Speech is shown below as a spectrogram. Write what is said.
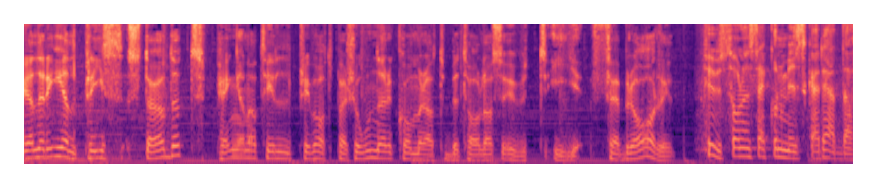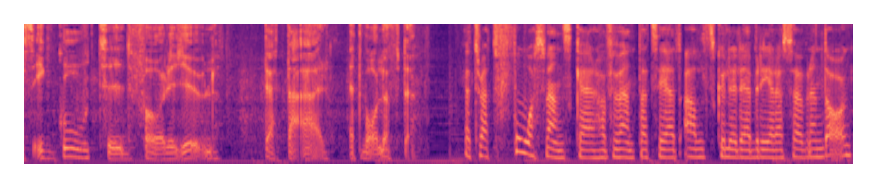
Så gäller det elprisstödet. Pengarna till privatpersoner kommer att betalas ut i februari. Hushållens ekonomi ska räddas i god tid före jul. Detta är ett vallöfte. Jag tror att få svenskar har förväntat sig att allt skulle levereras över en dag.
